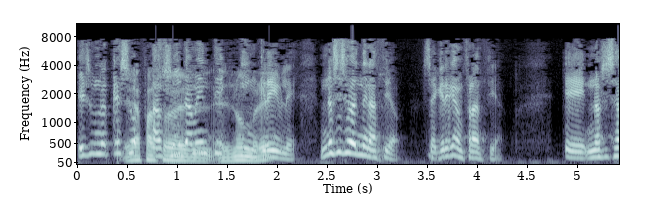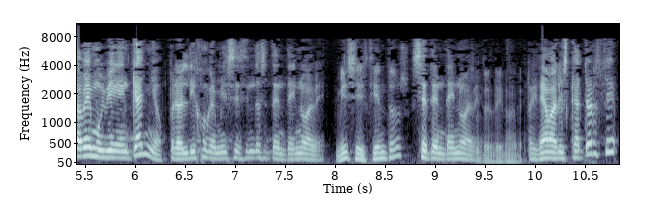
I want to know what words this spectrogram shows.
Es un caso absolutamente increíble. No se sabe dónde nació, se cree que en Francia. Eh, no se sabe muy bien en qué año, pero él dijo que en 1679. ¿1679? 79. Reinaba Luis XIV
